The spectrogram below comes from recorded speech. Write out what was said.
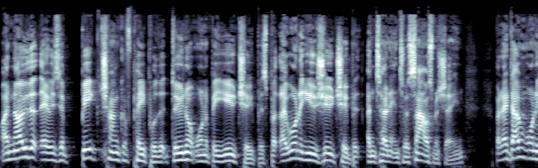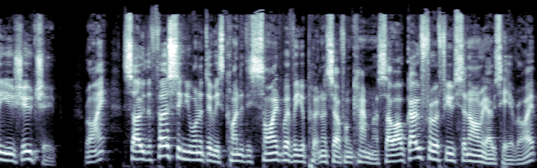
I know that there is a big chunk of people that do not want to be YouTubers, but they want to use YouTube and turn it into a sales machine, but they don't want to use YouTube right? So the first thing you want to do is kind of decide whether you're putting yourself on camera. So I'll go through a few scenarios here, right?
